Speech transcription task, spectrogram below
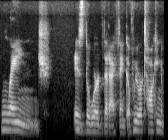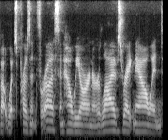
range is the word that I think of. We were talking about what's present for us and how we are in our lives right now. And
